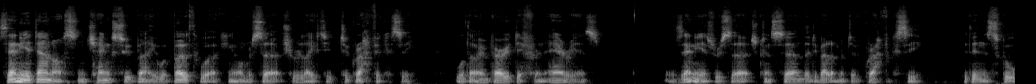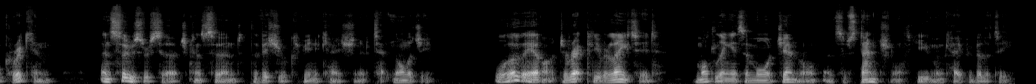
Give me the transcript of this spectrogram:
Xenia Danos and Cheng Su Bei were both working on research related to graphicacy, although in very different areas. Xenia's research concerned the development of graphicacy within the school curriculum, and Sue's research concerned the visual communication of technology. Although they are directly related, modelling is a more general and substantial human capability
